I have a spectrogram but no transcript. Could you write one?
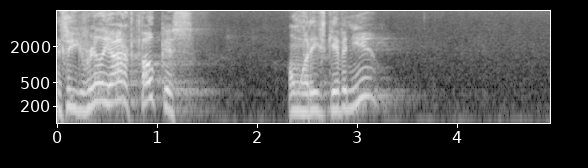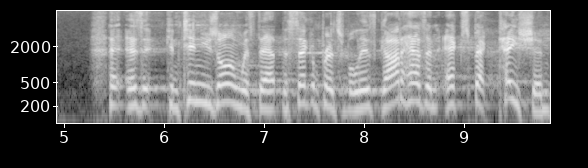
And so you really ought to focus on what he's given you. As it continues on with that, the second principle is God has an expectation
